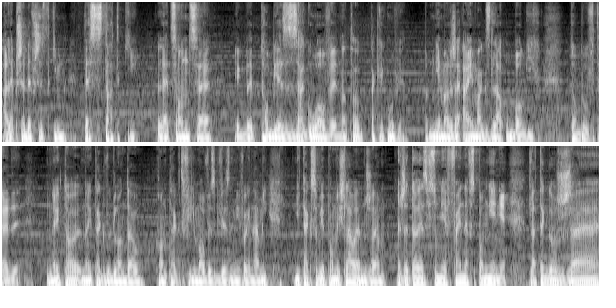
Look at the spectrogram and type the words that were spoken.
ale przede wszystkim te statki lecące jakby tobie z głowy, no to tak jak mówię, niemalże IMAX dla ubogich to był wtedy. No i, to, no i tak wyglądał kontakt filmowy z Gwiezdnymi Wojnami. I tak sobie pomyślałem, że, że to jest w sumie fajne wspomnienie, dlatego że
